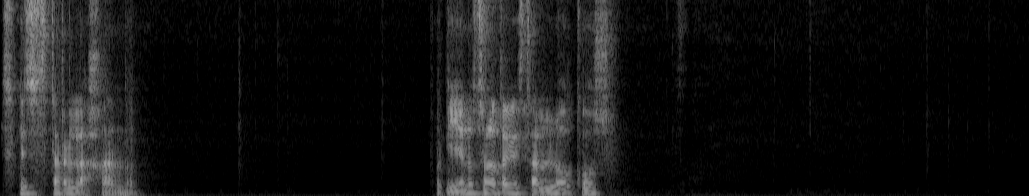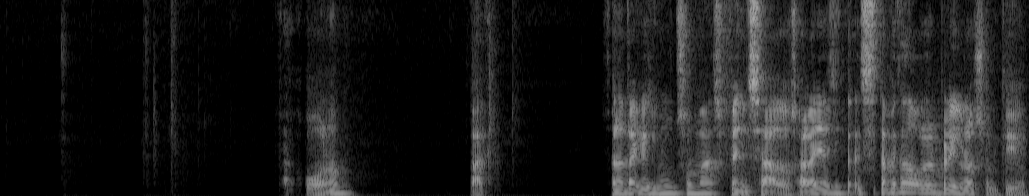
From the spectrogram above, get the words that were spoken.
es que se está relajando. Porque ya no son ataques tan locos. Juego, ¿no? Vale. Son ataques mucho más pensados. Ahora ya se está, empezando a volver peligroso el tío.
